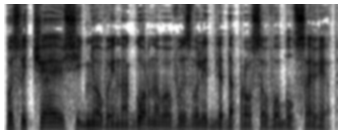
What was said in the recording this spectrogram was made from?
После чаю Сиднева и Нагорного вызвали для допроса в облсовет.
